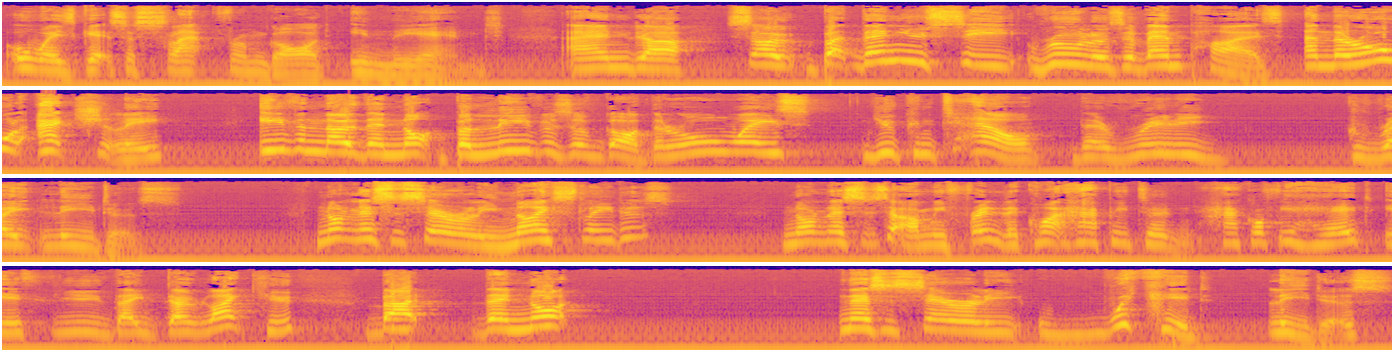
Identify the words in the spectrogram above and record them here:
always gets a slap from God in the end. And uh, so, but then you see rulers of empires, and they're all actually, even though they're not believers of God, they're always, you can tell, they're really great leaders. Not necessarily nice leaders, not necessarily. I mean, friendly. They're quite happy to hack off your head if you they don't like you, but they're not necessarily wicked leaders.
